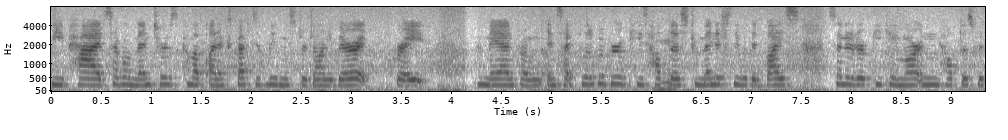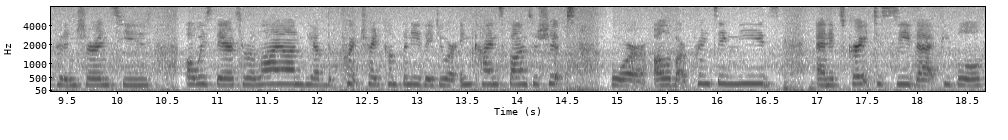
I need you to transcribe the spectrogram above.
We've had several mentors come up unexpectedly. Mr. Johnny Barrett, great man from Insight Political Group. He's helped mm-hmm. us tremendously with advice. Senator P.K. Martin helped us with Hood Insurance. He's always there to rely on. We have the Print Trade Company. They do our in-kind sponsorships for all of our printing needs. Mm-hmm. And it's great to see that people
